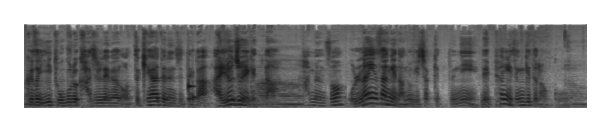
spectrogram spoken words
그래서 이 도구를 가지려면 어떻게 해야 되는지 내가 알려줘야겠다 아. 하면서 온라인상에 나누기 시작했더니 내 편이 생기더라고. 어.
